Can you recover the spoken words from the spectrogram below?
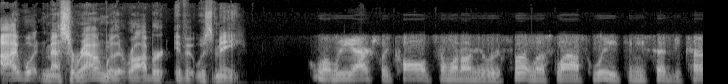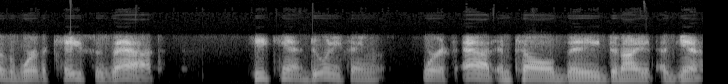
I wouldn't mess around with it, Robert, if it was me. Well, we actually called someone on your refer list last week, and he said because of where the case is at, he can't do anything where it's at until they deny it again.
